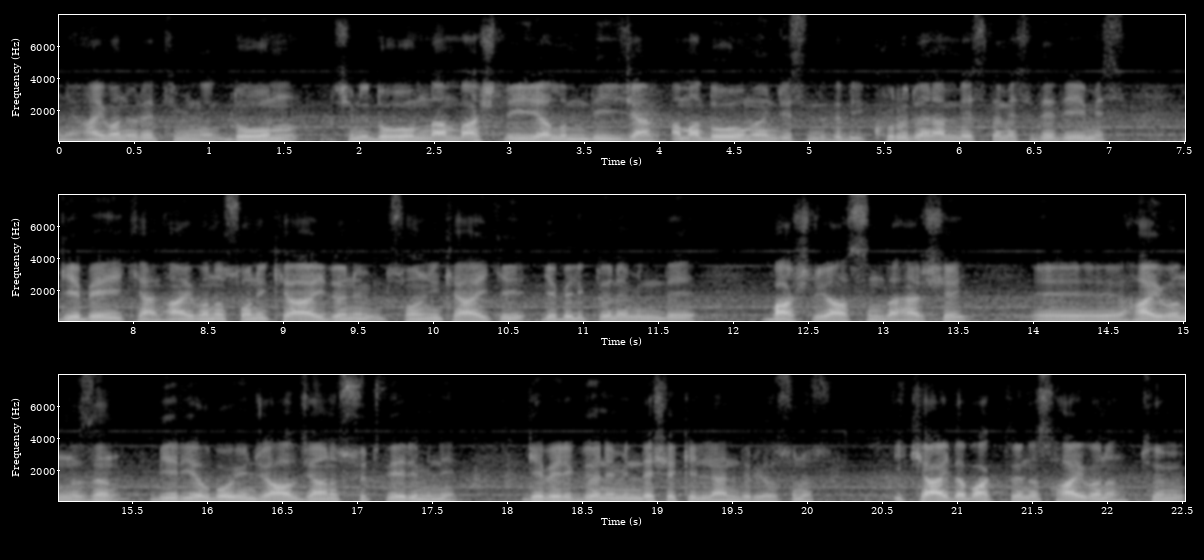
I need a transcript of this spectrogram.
Yani hayvan üretiminin doğum şimdi doğumdan başlayalım diyeceğim ama doğum öncesinde de bir kuru dönem beslemesi dediğimiz gebeyken hayvanın son iki ay dönem son iki ayki gebelik döneminde başlıyor aslında her şey. Ee, hayvanınızın bir yıl boyunca alacağınız süt verimini gebelik döneminde şekillendiriyorsunuz. İki ayda baktığınız hayvanın tüm e,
